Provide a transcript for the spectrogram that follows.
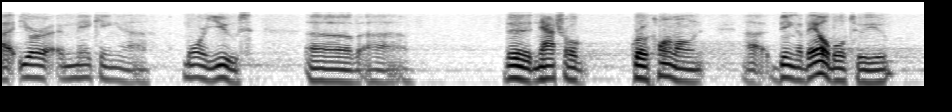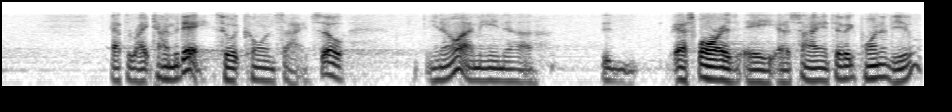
uh, you're making uh, more use of uh, the natural growth hormone being available to you at the right time of day, so it coincides. So, you know, I mean, uh, as far as a, a scientific point of view,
